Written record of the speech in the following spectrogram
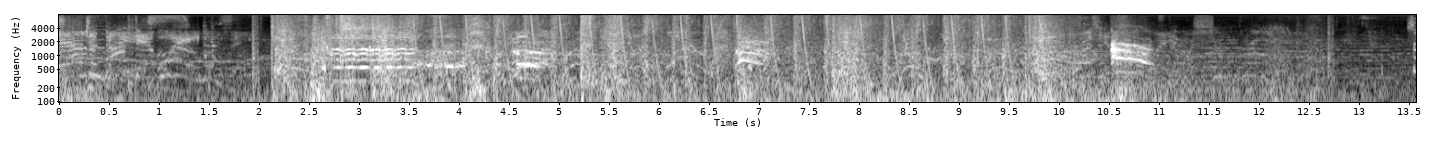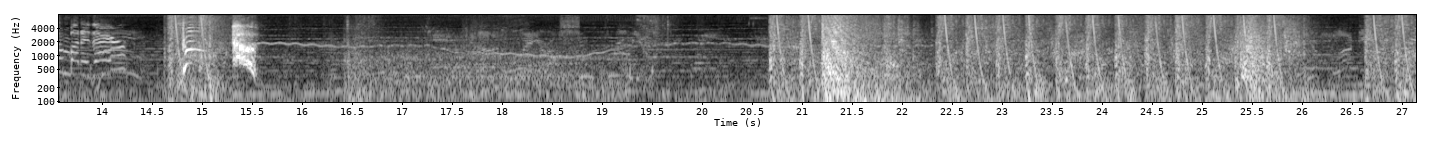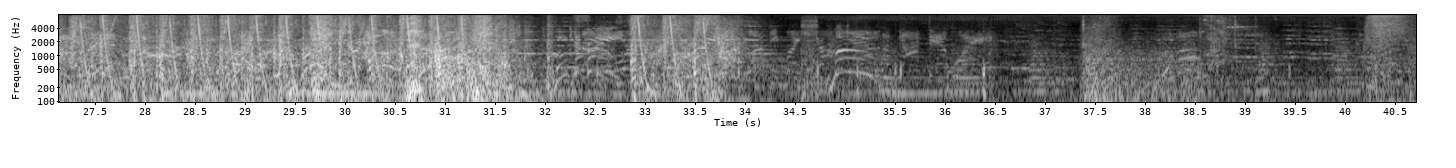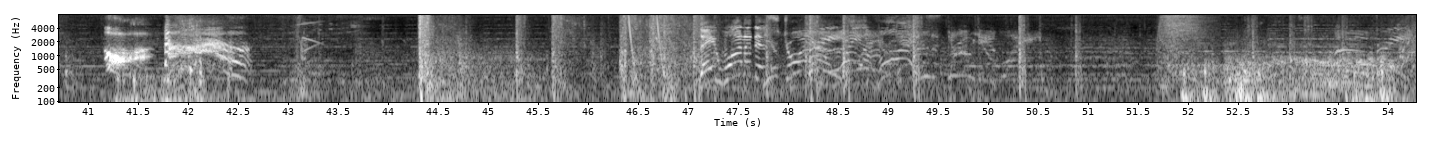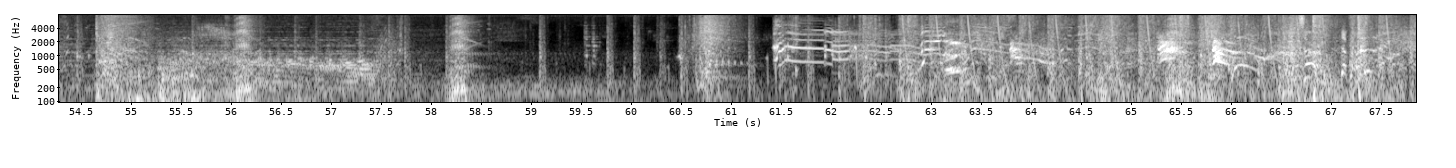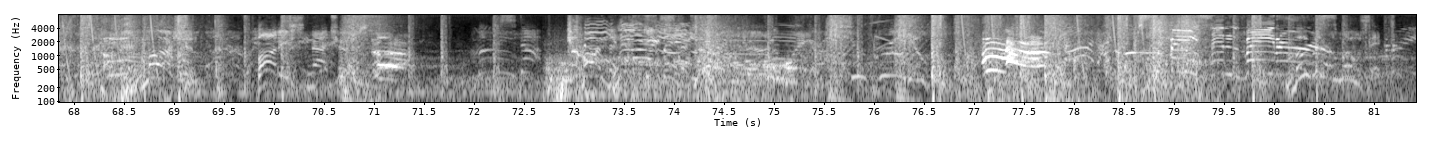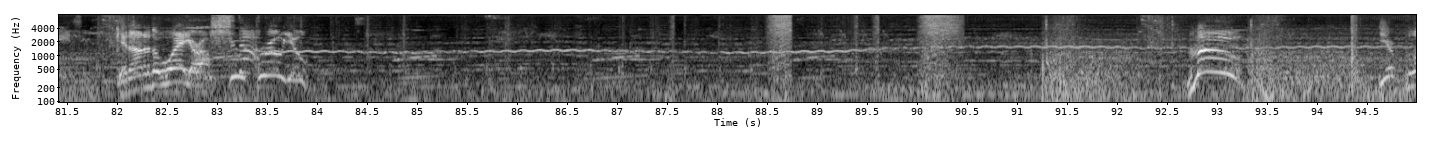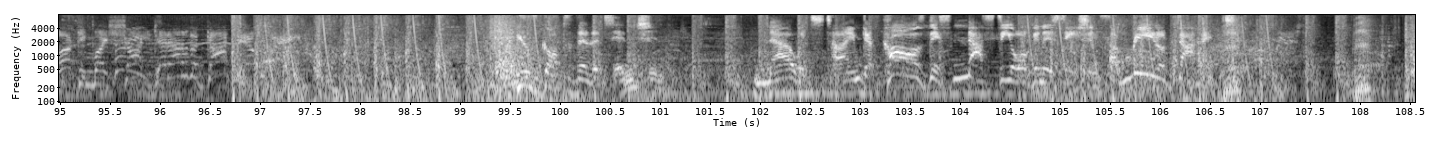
Way or I'll shoot through you! Move! You're blocking my shot! Get out of the goddamn way! You've got their attention. Now it's time to cause this nasty organization some real damage.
